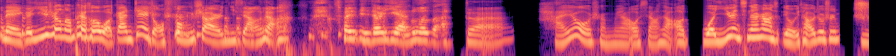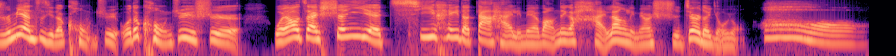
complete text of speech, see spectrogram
哪个医生能配合我干这种疯事儿？你想想。所以你就是野路子。对，还有什么呀？我想想哦，我遗愿清单上有一条就是直面自己的恐惧。我的恐惧是我要在深夜漆黑的大海里面往那个海浪里面使劲儿的游泳。哦，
